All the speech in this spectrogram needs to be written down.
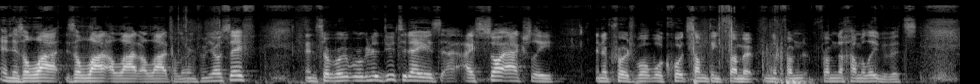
and there's a lot, there's a lot, a lot, a lot to learn from Yosef. And so what we're going to do today is I saw actually an approach. We'll, we'll quote something from it from from, from Nechama Leibovitz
